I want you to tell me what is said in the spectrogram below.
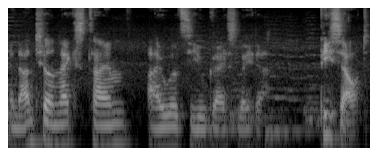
And until next time, I will see you guys later. Peace out.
